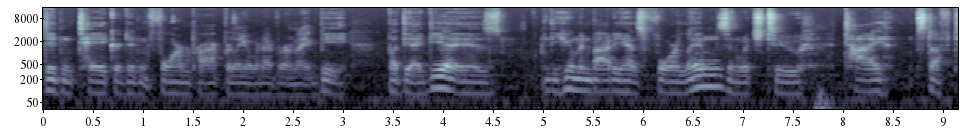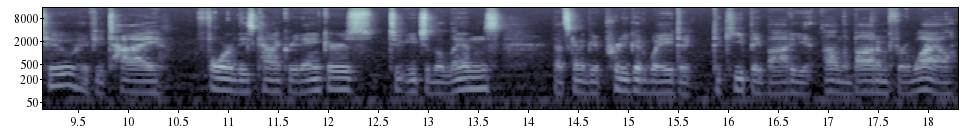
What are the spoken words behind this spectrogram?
didn't take or didn't form properly or whatever it might be. But the idea is the human body has four limbs in which to tie stuff to. If you tie four of these concrete anchors to each of the limbs, that's going to be a pretty good way to, to keep a body on the bottom for a while.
